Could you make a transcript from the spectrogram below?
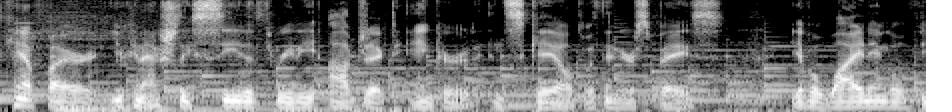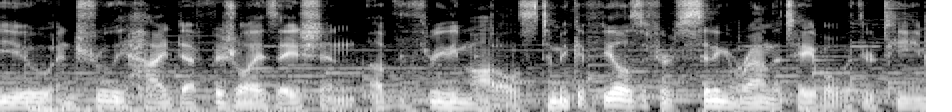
With Campfire, you can actually see the 3D object anchored and scaled within your space. You have a wide angle view and truly high def visualization of the 3D models to make it feel as if you're sitting around the table with your team,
